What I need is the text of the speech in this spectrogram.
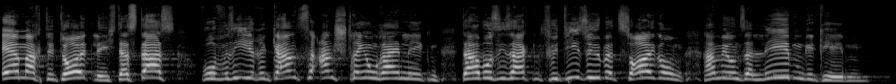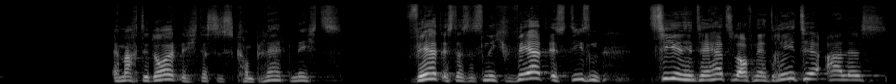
Er machte deutlich, dass das, wo sie ihre ganze Anstrengung reinlegten, da wo sie sagten, für diese Überzeugung haben wir unser Leben gegeben, er machte deutlich, dass es komplett nichts wert ist, dass es nicht wert ist, diesen Zielen hinterherzulaufen. Er drehte alles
